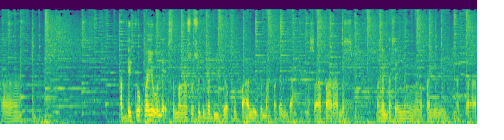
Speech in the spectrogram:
Ah, update ko kayo uli sa mga susunod na video kung paano ito mapaganda. Mas, ah, para mas maganda sa inyong ah, paningin at ah,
